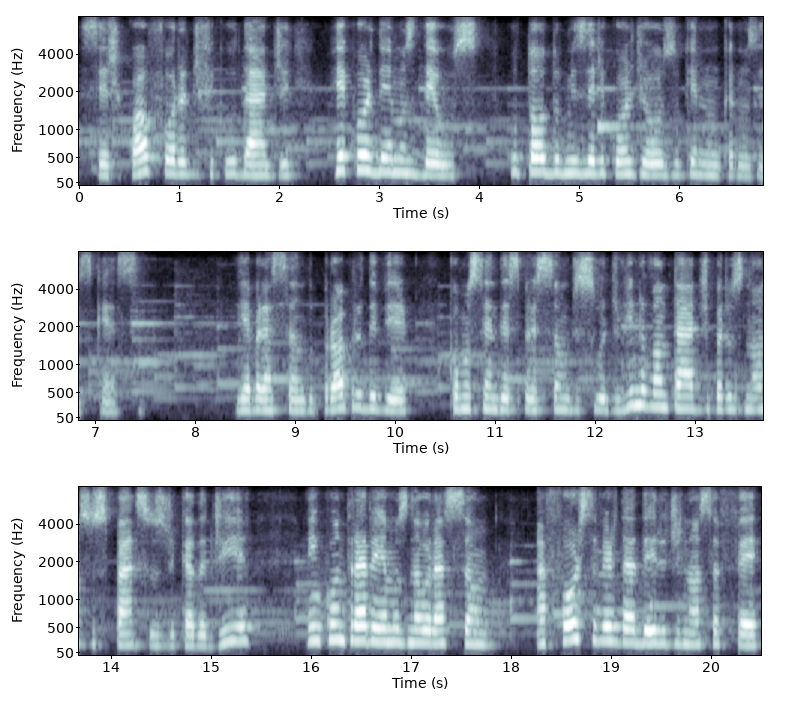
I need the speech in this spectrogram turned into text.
Seja qual for a dificuldade, recordemos Deus, o todo misericordioso que nunca nos esquece. E abraçando o próprio dever, como sendo expressão de Sua divina vontade para os nossos passos de cada dia, encontraremos na oração a força verdadeira de nossa fé,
